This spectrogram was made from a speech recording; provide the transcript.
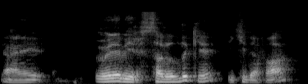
yani öyle bir sarıldı ki iki defa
